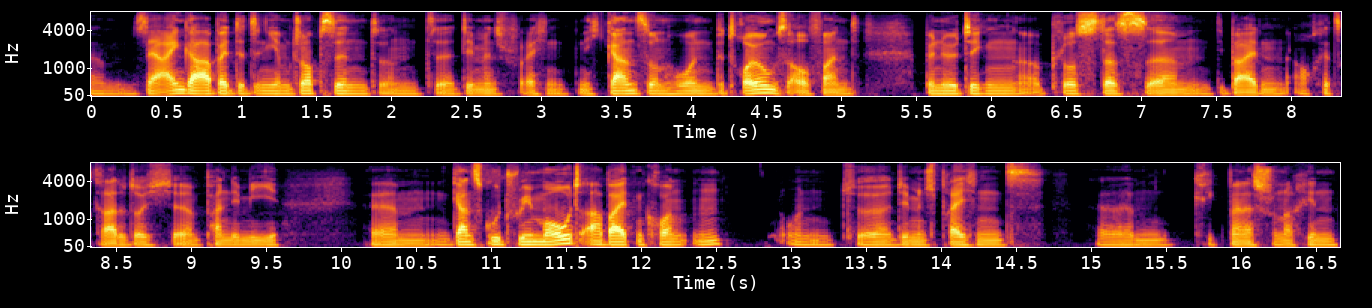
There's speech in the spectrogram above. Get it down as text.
ähm, sehr eingearbeitet in ihrem Job sind und äh, dementsprechend nicht ganz so einen hohen Betreuungsaufwand benötigen, plus dass ähm, die beiden auch jetzt gerade durch Pandemie ähm, ganz gut remote arbeiten konnten und dementsprechend kriegt man das schon noch hin.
